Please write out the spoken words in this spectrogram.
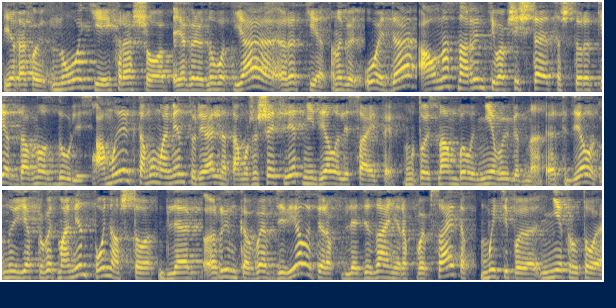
Я такой, ну окей, хорошо. Я говорю, ну вот я Red Cats. Она говорит, ой, да, а у нас на рынке вообще считается, что Red Cats давно сдулись. А мы к тому моменту реально там уже 6 лет не делали сайты. Ну, то есть нам было невыгодно это делать. Ну, и я в какой-то момент понял, что для рынка веб-девелоперов, для дизайнеров веб-сайтов мы типа не крутое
